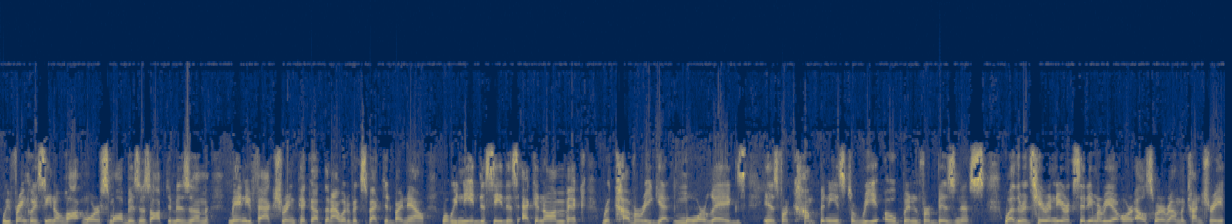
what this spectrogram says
We've frankly seen a lot more small business optimism, manufacturing pickup than I would have expected by now. What we need to see this economic recovery get more legs is for companies to reopen for business. Whether it's here in New York City, Maria, or elsewhere around the country,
